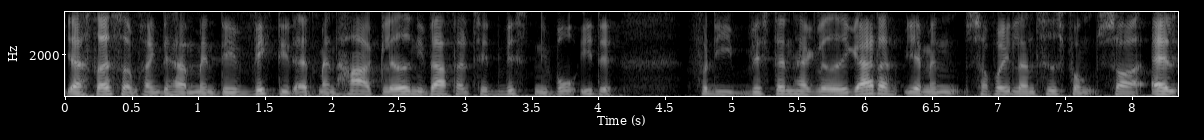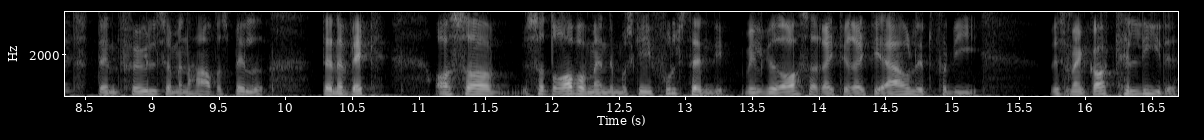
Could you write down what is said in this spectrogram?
jeg er stresset omkring det her, men det er vigtigt, at man har glæden i hvert fald til et vist niveau i det. Fordi hvis den her glæde ikke er der, jamen så på et eller andet tidspunkt, så er alt den følelse, man har for spillet, den er væk. Og så, så dropper man det måske fuldstændig, hvilket også er rigtig, rigtig ærgerligt, fordi hvis man godt kan lide det,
